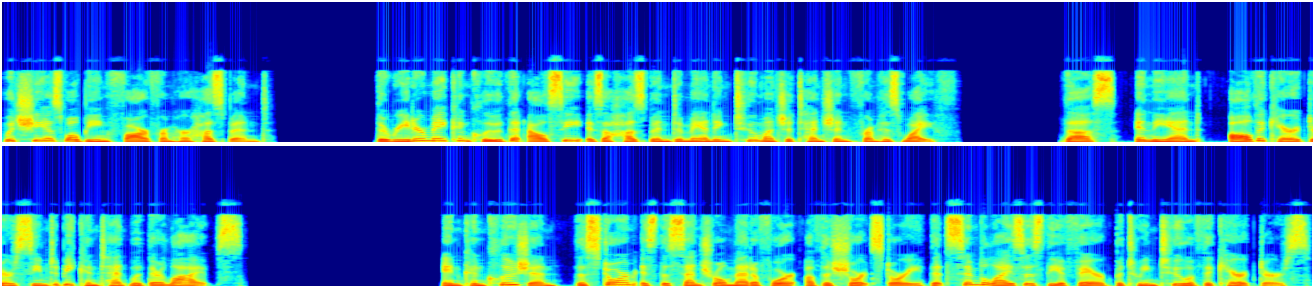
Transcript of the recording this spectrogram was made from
which she has while being far from her husband. The reader may conclude that Alcée is a husband demanding too much attention from his wife. Thus, in the end, all the characters seem to be content with their lives. In conclusion, the storm is the central metaphor of the short story that symbolizes the affair between two of the characters.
